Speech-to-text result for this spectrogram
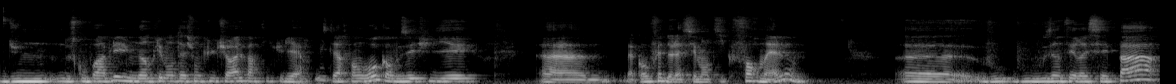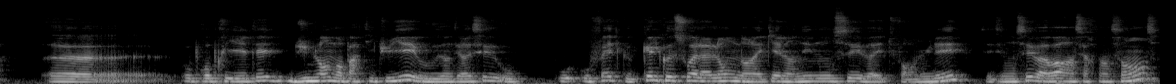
de ce qu'on pourrait appeler une implémentation culturelle particulière. C'est-à-dire qu'en gros, quand vous étudiez, euh, bah, quand vous faites de la sémantique formelle, euh, vous, vous vous intéressez pas aux propriétés d'une langue en particulier, vous vous intéressez au, au, fait que quelle que soit la langue dans laquelle un énoncé va être formulé, cet énoncé va avoir un certain sens,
